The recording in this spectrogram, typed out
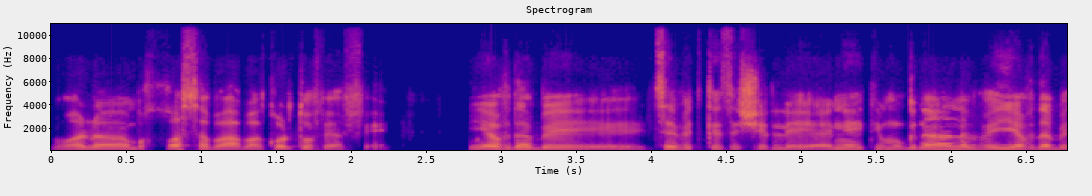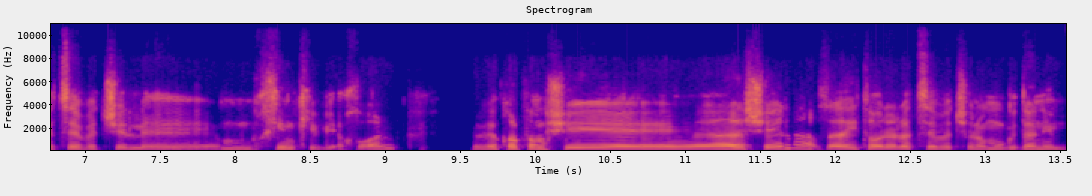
וואלה, בחורה סבבה, הכל טוב ויפה. היא עבדה בצוות כזה של, אה, אני הייתי מוגנן, והיא עבדה בצוות של אה, מומחים כביכול, וכל פעם שהיה שאלה, אז היית עולה לצוות של המוגדנים.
